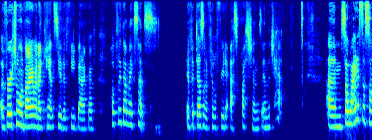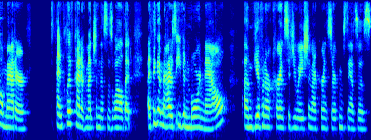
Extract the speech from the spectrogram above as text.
a virtual environment. I can't see the feedback of, hopefully that makes sense. If it doesn't, feel free to ask questions in the chat. Um, so why does this all matter? and Cliff kind of mentioned this as well, that I think it matters even more now, um, given our current situation, our current circumstances.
